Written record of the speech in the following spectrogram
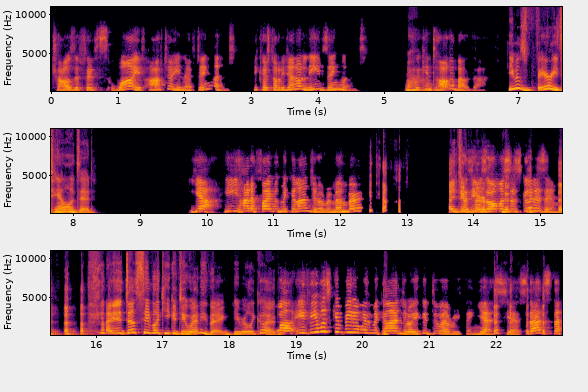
Charles V's wife, after he left England, because Torrigiano leaves England. And we can talk about that. He was very talented. Yeah, he had a fight with Michelangelo, remember? I do. Because he was almost as good as him. I- it does seem like he could do anything. He really could. Well, if he was competing with Michelangelo, he could do everything. Yes, yes. That's the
